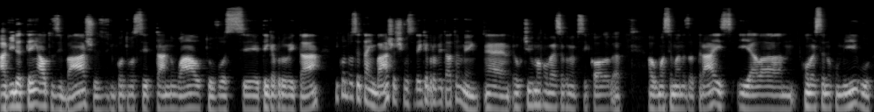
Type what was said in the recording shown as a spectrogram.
a vida tem altos e baixos, enquanto você tá no alto, você tem que aproveitar. E quando você tá embaixo, acho que você tem que aproveitar também. É, eu tive uma conversa com a minha psicóloga algumas semanas atrás, e ela, conversando comigo,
